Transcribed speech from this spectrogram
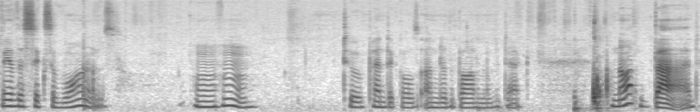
We have the Six of Wands. Mm-hmm. Two of Pentacles under the bottom of the deck. Not bad.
